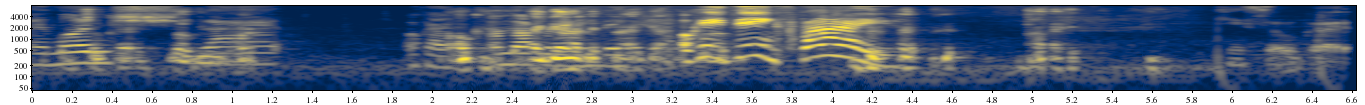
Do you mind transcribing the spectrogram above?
My lunch okay. Love you that Okay, Okay, I'm not I got forgetting it, I anything. got it. Okay, thanks. Bye. Bye. He's so good.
